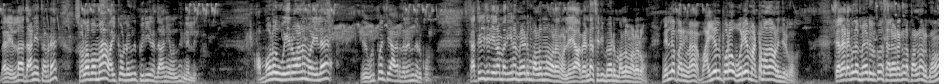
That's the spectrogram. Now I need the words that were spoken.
வேறு எல்லா தானியத்தை விட சுலபமாக வைக்கோல்லேருந்து பிரிகிற தானியம் வந்து நெல் அவ்வளவு உயர்வான முறையில் இது உற்பத்தி ஆகிறதுலேருந்து இருக்கும். கத்திரி செடியெல்லாம் பார்த்தீங்கன்னா மேடும் பள்ளமாக வளரும் இல்லையா? வெண்டை செடி மேடும் பள்ளம் வளரும். நெல்லை பாருங்களேன் வயல் பூரா ஒரே மட்டமாக தான் வளைஞ்சிருக்கும். சில இடங்களில் மேடு இருக்கும் சில இடங்களில் பள்ளம் இருக்கும்.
